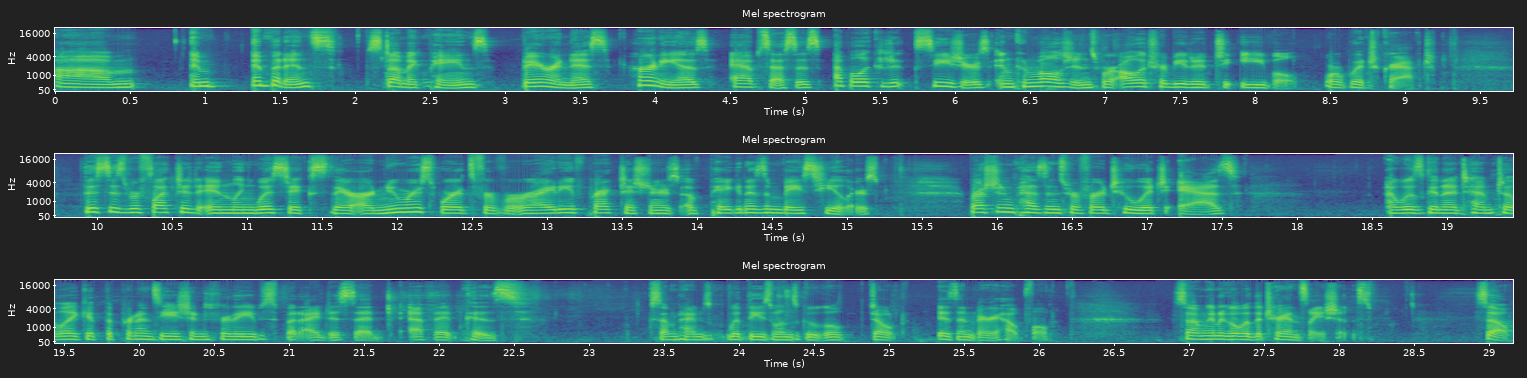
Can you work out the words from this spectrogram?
Um, im- impotence, stomach pains, barrenness, hernias, abscesses, epileptic seizures, and convulsions were all attributed to evil or witchcraft. This is reflected in linguistics. There are numerous words for a variety of practitioners of paganism based healers. Russian peasants referred to witch as. I was going to attempt to like get the pronunciations for these, but I just said F it because sometimes with these ones, Google don't isn't very helpful. So I'm going to go with the translations. So,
